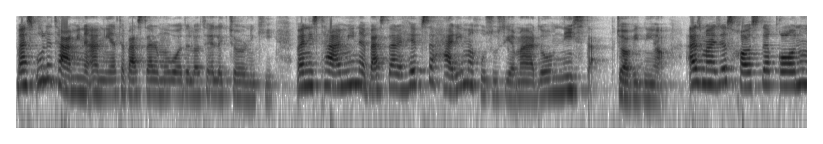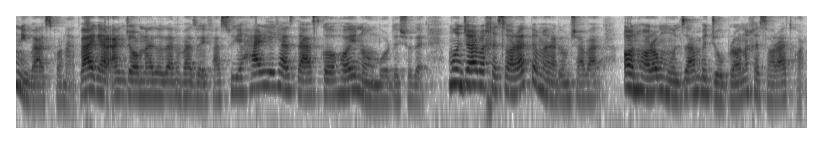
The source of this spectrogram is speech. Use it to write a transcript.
مسئول تامین امنیت بستر مبادلات الکترونیکی و نیز تأمین بستر حفظ حریم خصوصی مردم نیستند. جاوید نیا از مجلس خواسته قانونی وضع کند و اگر انجام ندادن وظایف از سوی هر یک از دستگاه های نام شده منجر به خسارت به مردم شود آنها را ملزم به جبران خسارت کند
